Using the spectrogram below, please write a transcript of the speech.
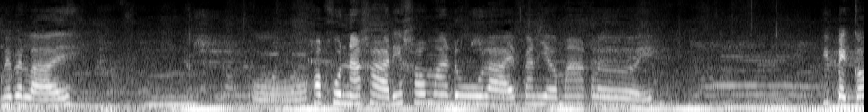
ไม่เป็นไร โอ้ขอบคุณนะคะที่เข้ามาดูไลฟ์กันเยอะมากเลย พี่เป็กก็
